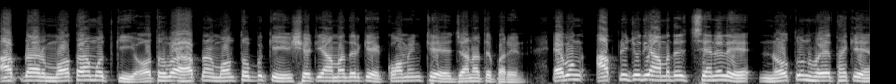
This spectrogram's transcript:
আপনার মতামত কি অথবা আপনার মন্তব্য কি সেটি আমাদেরকে কমেন্টে জানাতে পারেন। এবং আপনি যদি আমাদের চ্যানেলে নতুন হয়ে থাকেন,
